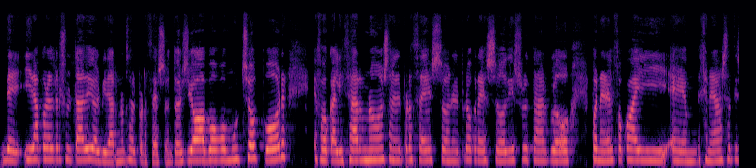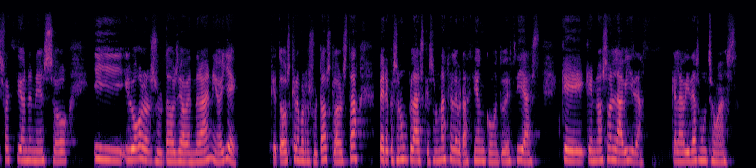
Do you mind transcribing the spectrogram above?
de ir a por el resultado y olvidarnos del proceso. Entonces yo abogo mucho por focalizarnos en el proceso, en el progreso, disfrutarlo, poner el foco ahí, em, generar satisfacción en eso y, y luego los resultados ya vendrán y oye, que todos queremos resultados, claro está, pero que son un plus, que son una celebración, como tú decías, que, que no son la vida, que la vida es mucho más.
